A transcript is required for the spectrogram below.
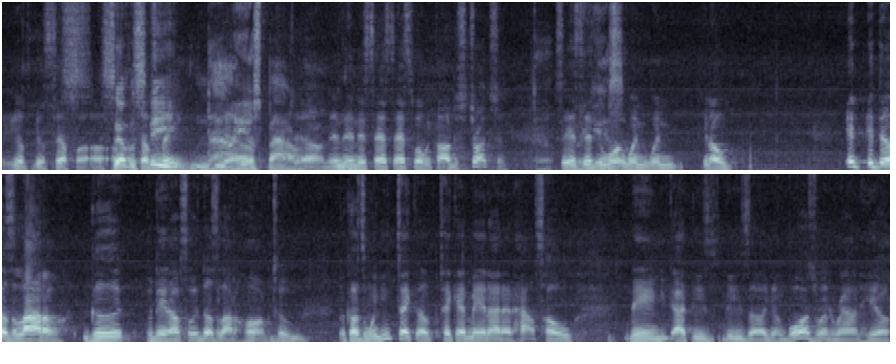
your, your self, uh, uh, Self-esteem. Downhill spiral. Yeah, and, and it's, that's, that's what we call destruction. So it's, it's when, when, when, you know, it, it does a lot of good, but then also it does a lot of harm too. Because when you take a, take that man out of that household, then you got these these uh, young boys running around here,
